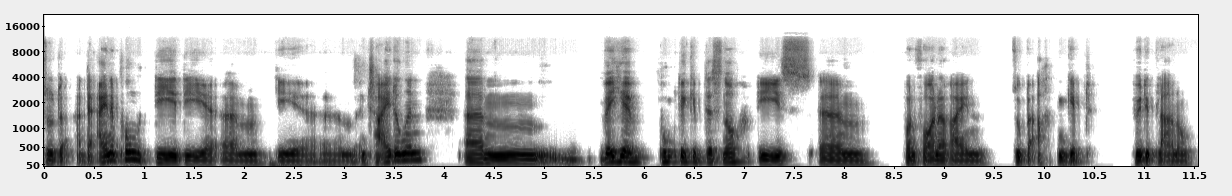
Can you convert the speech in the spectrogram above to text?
so der eine Punkt, die, die, ähm, die ähm, Entscheidungen. Ähm, welche Punkte gibt es noch, die es ähm, von vornherein zu beachten gibt für die Planung,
